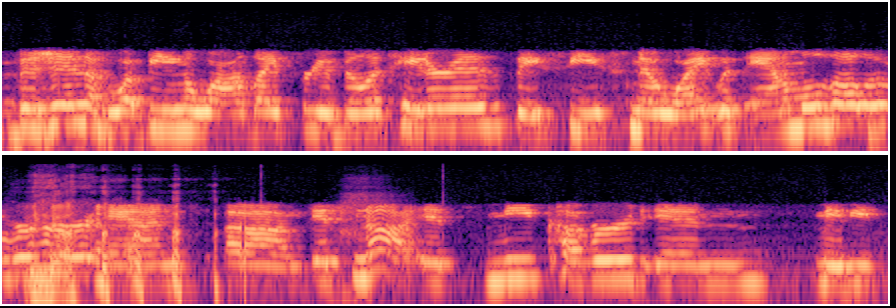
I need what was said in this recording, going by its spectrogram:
vision of what being a wildlife rehabilitator is. They see Snow White with animals all over her, and um, it's not. It's me covered in maybe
